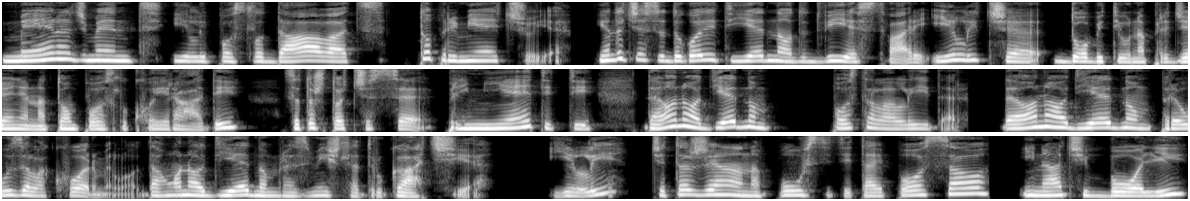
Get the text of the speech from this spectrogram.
Management ili poslodavac to primjećuje. I onda će se dogoditi jedna od dvije stvari. Ili će dobiti unapređenja na tom poslu koji radi, zato što će se primijetiti da je ona odjednom postala lider, da je ona odjednom preuzela kormilo, da ona odjednom razmišlja drugačije. Ili će ta žena napustiti taj posao i naći bolji,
